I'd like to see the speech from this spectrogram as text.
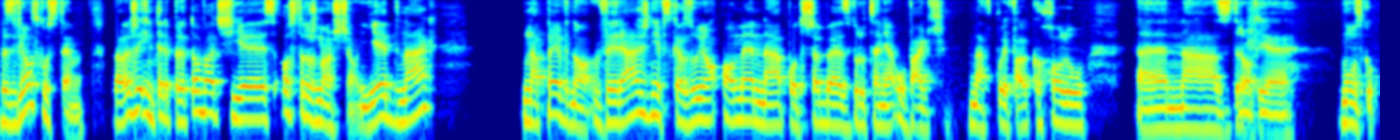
W związku z tym należy interpretować je z ostrożnością. Jednak na pewno wyraźnie wskazują one na potrzebę zwrócenia uwagi na wpływ alkoholu e, na zdrowie mózgu.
